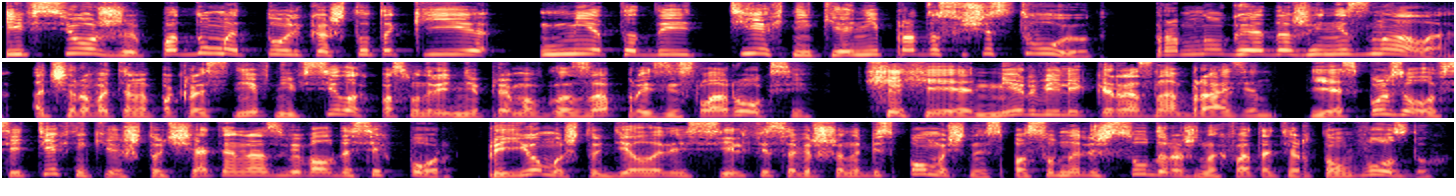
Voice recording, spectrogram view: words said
И все же, подумать только, что такие Методы, техники, они правда существуют. Про многое я даже не знала. Очаровательно покраснев, не в силах посмотреть мне прямо в глаза, произнесла Рокси. Хе-хе, мир велик и разнообразен. Я использовал все техники, что тщательно развивал до сих пор. Приемы, что делали Сильфи совершенно беспомощной, способны лишь судорожно хватать ртом воздух.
